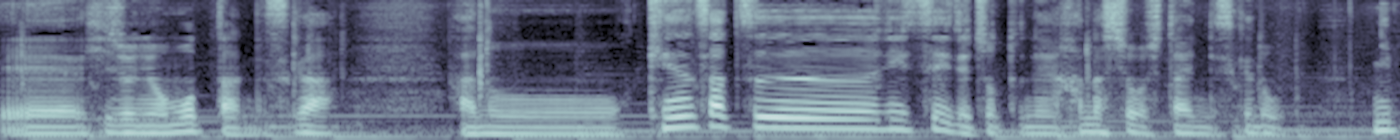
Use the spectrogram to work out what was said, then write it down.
えー非常に思ったんですがあのー検察についてちょっとね話をしたいんですけど日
